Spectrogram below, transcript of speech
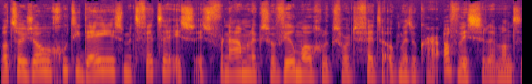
Wat sowieso een goed idee is met vetten, is, is voornamelijk zoveel mogelijk soorten vetten ook met elkaar afwisselen. Want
